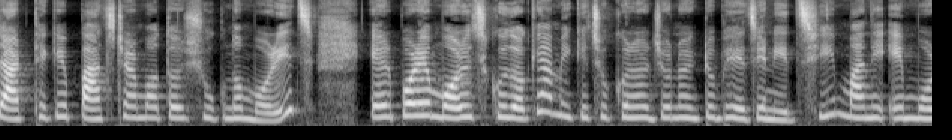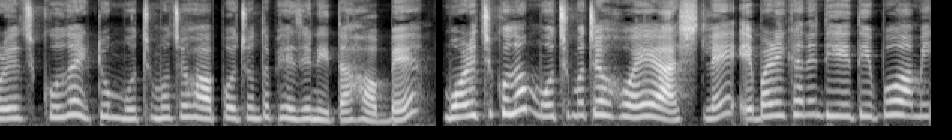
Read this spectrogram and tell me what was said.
চার থেকে পাঁচটার মতো শুকনো মরিচ। এরপরে মরিচগুলোকে আমি কিছুক্ষণের জন্য একটু ভেজে নিচ্ছি। মানে এই মরিচগুলো একটু মুচমুচে হওয়া পর্যন্ত ভেজে নিতে হবে। মরিচগুলো মুচমুচে হয়ে আসলে এবার এখানে দিয়ে দিব আমি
